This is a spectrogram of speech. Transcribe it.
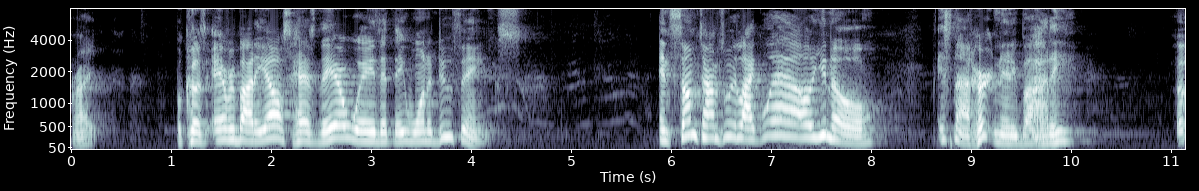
right? Because everybody else has their way that they want to do things. And sometimes we're like, well, you know, it's not hurting anybody, uh,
